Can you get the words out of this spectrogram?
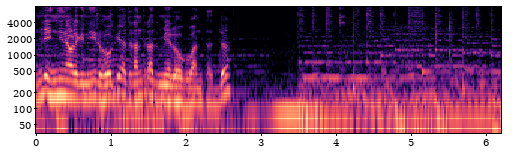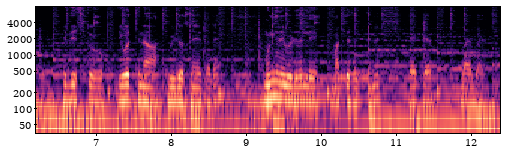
ಅಂದರೆ ಇಂಜಿನ ಒಳಗೆ ನೀರು ಹೋಗಿ ಅದರ ನಂತರ ಅದು ಮೇಲೆ ಹೋಗುವಂಥದ್ದು. ಇದಿಷ್ಟು ಇವತ್ತಿನ ವಿಡಿಯೋ ಸ್ನೇಹಿತರೆ. ಮುಂದಿನ ವಿಡಿಯೋದಲ್ಲಿ ಮತ್ತೆ ಸಿಗ್ತೀನಿ. ಟೇಕ್ ಕೇರ್ ಬಾಯ್ ಬಾಯ್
